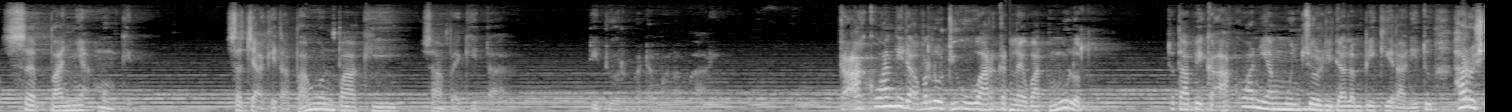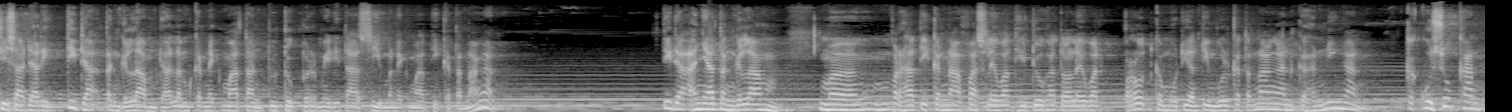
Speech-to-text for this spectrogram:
sebanyak mungkin. Sejak kita bangun pagi sampai kita tidur pada malam. Keakuan tidak perlu diuarkan lewat mulut, tetapi keakuan yang muncul di dalam pikiran itu harus disadari tidak tenggelam dalam kenikmatan duduk bermeditasi menikmati ketenangan. Tidak hanya tenggelam memperhatikan nafas lewat hidung atau lewat perut kemudian timbul ketenangan, keheningan, kekusukan.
